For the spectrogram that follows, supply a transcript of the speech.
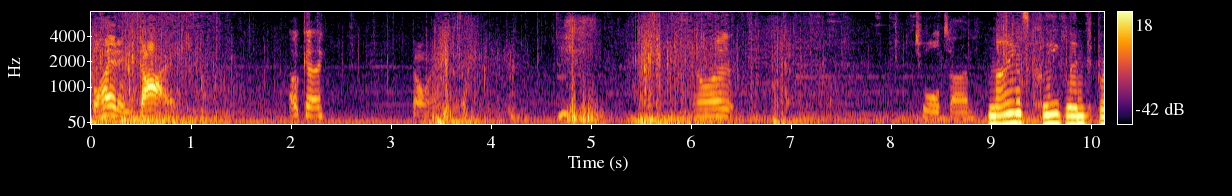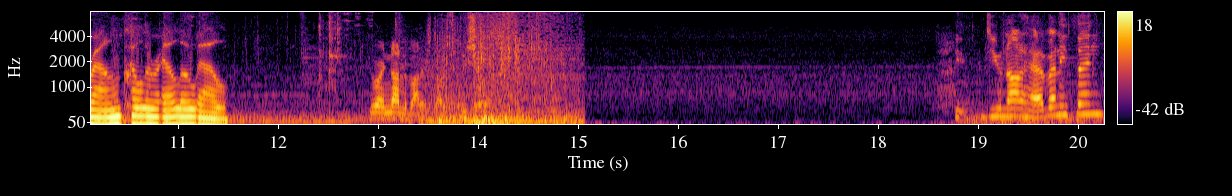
Go ahead and die. Okay. Don't answer. You know what? Tool time. Mine's Cleveland brown color LOL. You are not about to start this shit. Do you not have anything?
